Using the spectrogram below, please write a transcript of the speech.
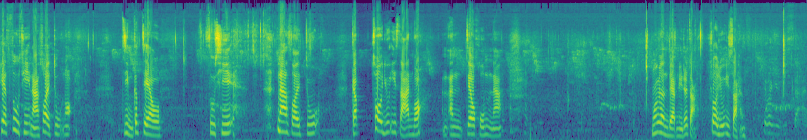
เฮ็ดซูชิหนาซอยจุเนาะจิ้มกับแจวซูชิหน้าซอยจุ กับโชยุอีสานบ่อันอันแจวขมนะ มันเป็นแบบนี้ด้วยจ้ะโซยุอีสานชัวอยู่อีสาน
